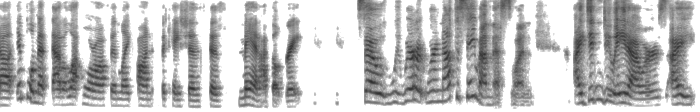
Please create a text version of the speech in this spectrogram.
uh, implement that a lot more often, like on vacations, because man, I felt great. So we, we're we're not the same on this one. I didn't do eight hours. I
